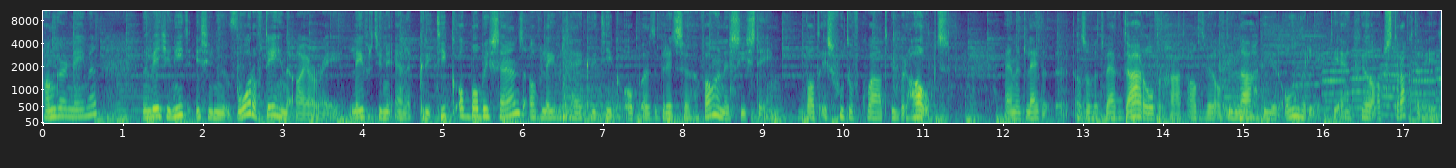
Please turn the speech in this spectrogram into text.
Hunger nemen, dan weet je niet is hij nu voor of tegen de IRA. Levert hij nu eigenlijk kritiek op Bobby Sands of levert hij kritiek op het Britse gevangenissysteem? Wat is goed of kwaad überhaupt? En het lijkt alsof het werk daarover gaat, altijd weer over die laag die eronder ligt, die eigenlijk veel abstracter is.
